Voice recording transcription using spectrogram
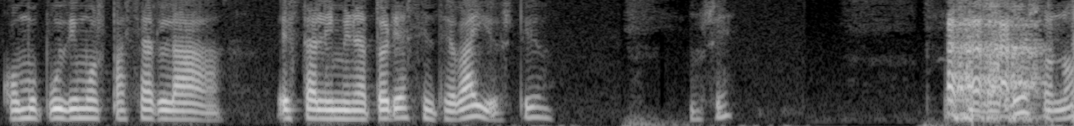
cómo pudimos pasar la, esta eliminatoria sin Ceballos, tío. No sé. ¿no?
